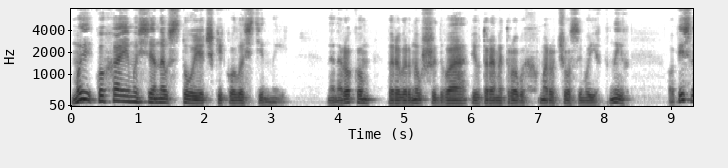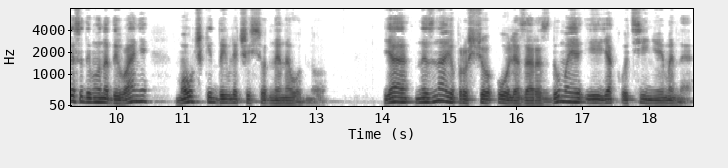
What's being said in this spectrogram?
Ми кохаємося навстоячки коло стіни, ненароком перевернувши два півтораметрових хмарочоси моїх книг, опісля сидимо на дивані, мовчки дивлячись одне на одного. Я не знаю, про що Оля зараз думає і як оцінює мене.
